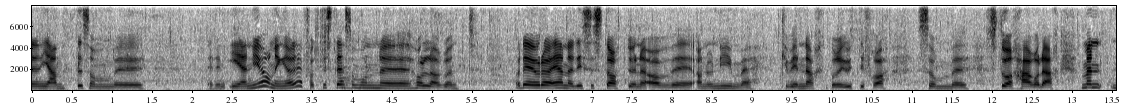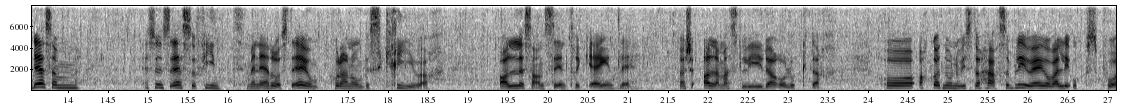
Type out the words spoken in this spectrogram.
en jente som eh, Er det en enhjørning? Ja, det er faktisk det som hun eh, holder rundt. Og det er jo da en av disse statuene av eh, anonyme kvinner, går jeg ut ifra, som eh, står her og der. Men det som jeg syns er så fint med Nedreås, det er jo hvordan hun beskriver alle sanseinntrykk, egentlig. Kanskje aller mest lyder og lukter. Og akkurat nå når vi står her, så blir jo jeg jo veldig obs på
